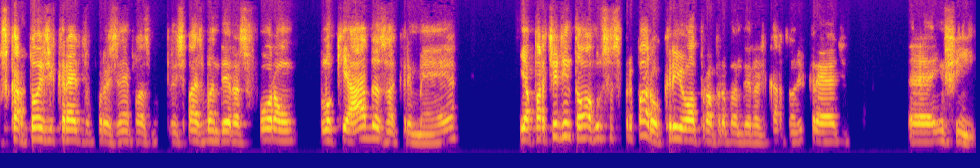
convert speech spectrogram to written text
os cartões de crédito, por exemplo, as principais bandeiras foram bloqueadas na Crimeia, e a partir de então a Rússia se preparou, criou a própria bandeira de cartão de crédito, é, enfim,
